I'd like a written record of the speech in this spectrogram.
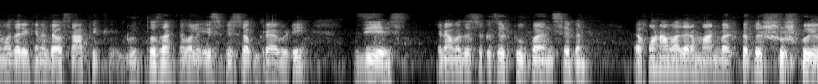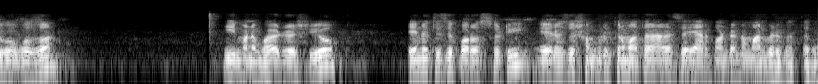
আমাদের এখানে দেওয়া আছে আপেক্ষিক গুরুত্ব, যাকে বলে স্পিস অফ গ্র্যাভিটি, জিএস। এটা আমাদের হচ্ছে টু পয়েন্ট সেভেন এখন আমাদের মান বের করতে শুষ্ক একক ওজন ই মানে ভয়েড রেশিও এন হচ্ছে পরশটি এর হচ্ছে সম্পৃক্তর মাত্রা, আর হচ্ছে এয়ার কন্টেন্টের মান বের করতে হবে।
